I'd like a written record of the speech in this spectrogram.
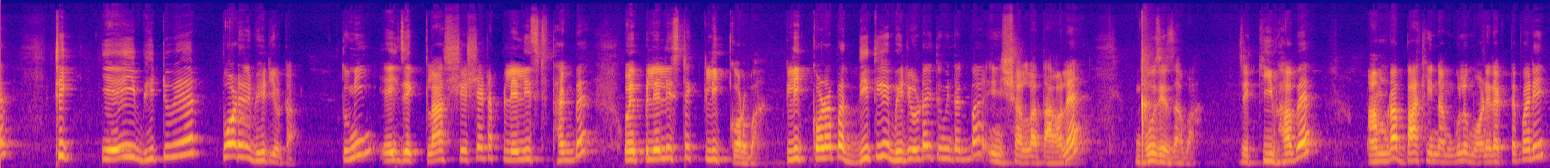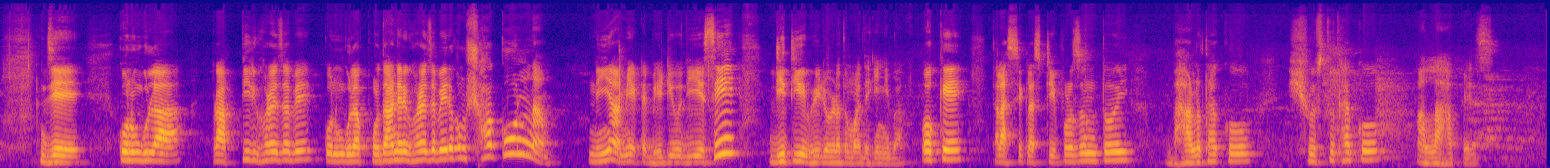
এই ভিডিওর পরের ভিডিওটা। তুমি এই যে ক্লাস শেষে একটা প্লেলিস্ট থাকবে, ওই প্লেলিস্টে ক্লিক করবা। ক্লিক করার পর দ্বিতীয় ভিডিওটাই তুমি দেখবা ইনশাল্লাহ তাহলে বুঝে যাবা যে কীভাবে আমরা বাকি নামগুলো মনে রাখতে পারি, যে কোনগুলা প্রাপ্তির ঘরে যাবে, কোনগুলা প্রদানের ঘরে যাবে, এরকম সকল নাম নিয়ে আমি একটা ভিডিও দিয়েছি, দ্বিতীয় ভিডিওটা তোমরা দেখে নিবা। ওকে, তাহলে আজকে ক্লাসটি এই পর্যন্তই। ভালো থাকো, সুস্থ থাকো, আল্লাহ হাফেজ।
